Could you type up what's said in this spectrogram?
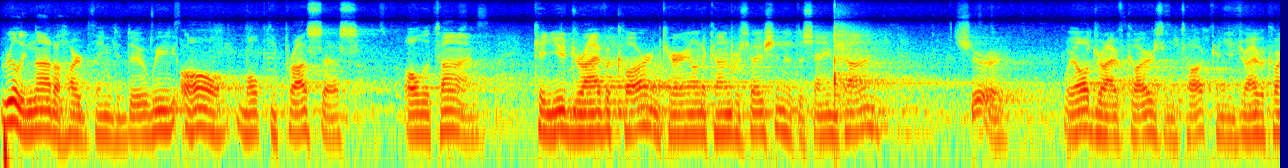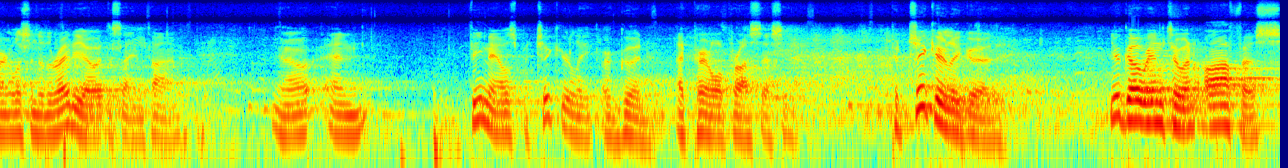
really not a hard thing to do. We all multi-process all the time. Can you drive a car and carry on a conversation at the same time? Sure. We all drive cars and talk. Can you drive a car and listen to the radio at the same time? You know, and females particularly are good at parallel processing. particularly good. You go into an office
